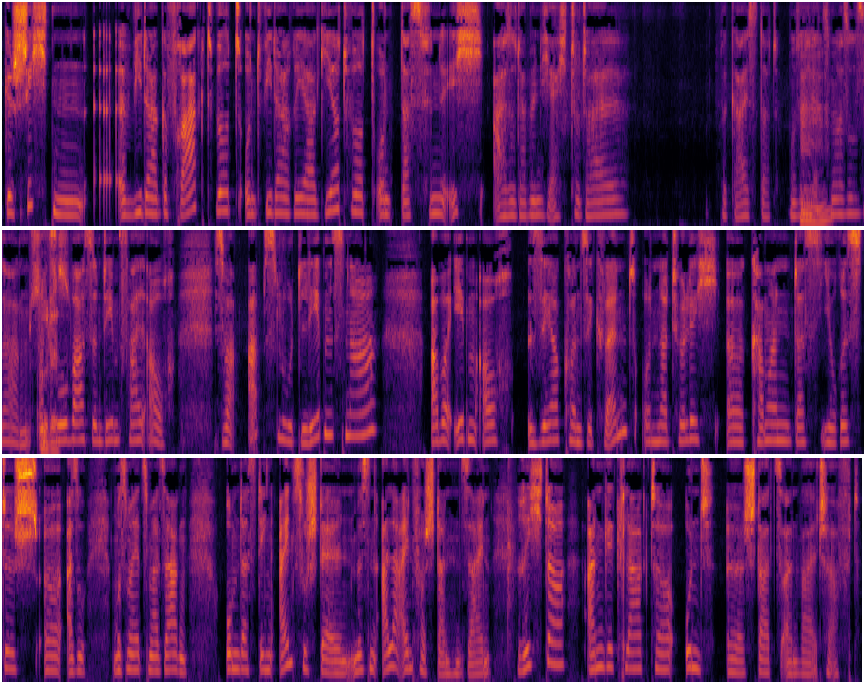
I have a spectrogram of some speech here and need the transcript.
Geschichten, äh, wie da gefragt wird und wie da reagiert wird. Und das finde ich, also da bin ich echt total begeistert, muss ich mhm. jetzt mal so sagen. So, und so war es in dem Fall auch. Es war absolut lebensnah, aber eben auch sehr konsequent und natürlich äh, kann man das juristisch, äh, also muss man jetzt mal sagen, um das Ding einzustellen, müssen alle einverstanden sein. Richter, Angeklagter und äh, Staatsanwaltschaft.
